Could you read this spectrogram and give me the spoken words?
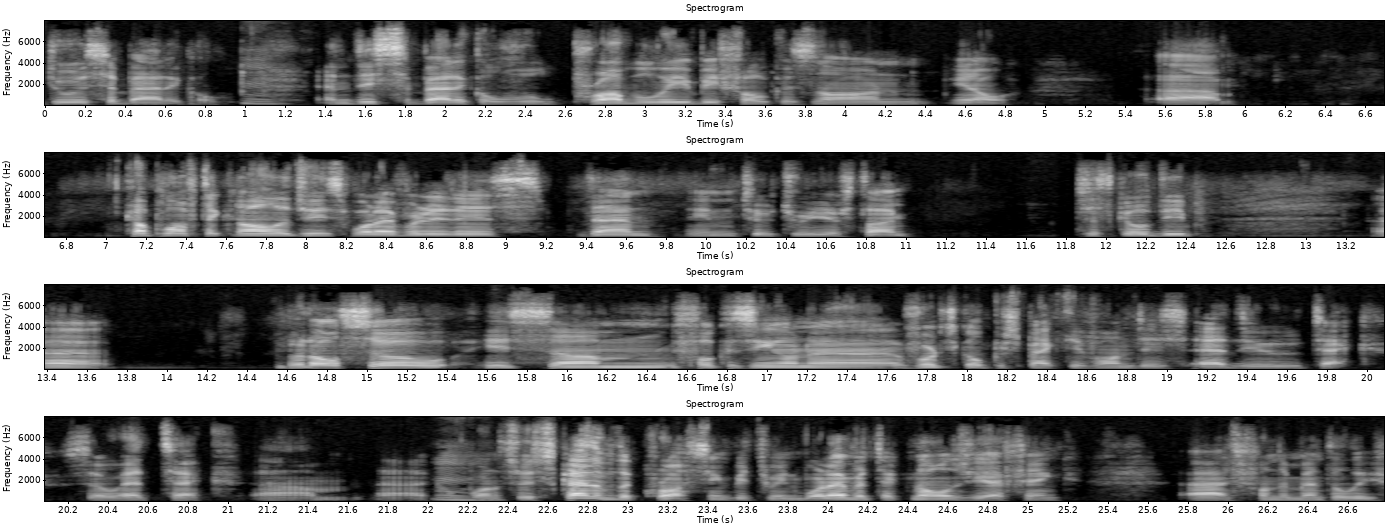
do a sabbatical, Mm. and this sabbatical will probably be focused on, you know, um, couple of technologies, whatever it is. Then in two, three years' time, just go deep. Uh, but also is um, focusing on a vertical perspective on this edu tech, so ed tech um, uh, Mm. component. So it's kind of the crossing between whatever technology I think uh, is fundamentally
